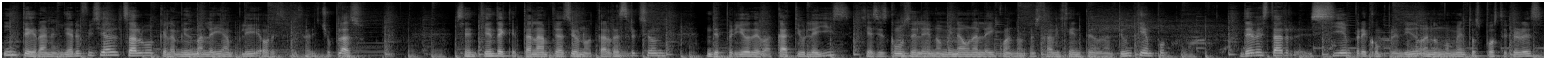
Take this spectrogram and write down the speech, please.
íntegra en el diario oficial, salvo que la misma ley amplíe o restrinja dicho plazo. Se entiende que tal ampliación o tal restricción de periodo de vacatio legis, y así es como se le denomina una ley cuando no está vigente durante un tiempo, debe estar siempre comprendido en los momentos posteriores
